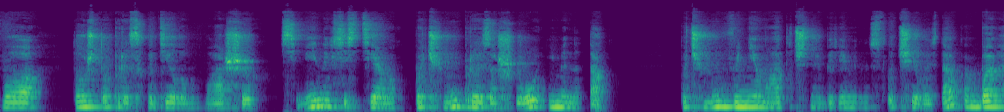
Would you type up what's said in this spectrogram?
в то, что происходило в ваших семейных системах, почему произошло именно так, почему внематочная беременность случилась. Да? Как бы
